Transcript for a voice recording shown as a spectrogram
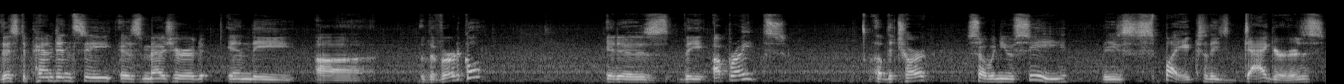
this dependency is measured in the, uh, the vertical. It is the uprights of the chart. So when you see these spikes, these daggers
